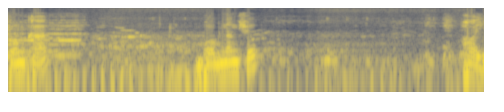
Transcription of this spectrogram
সংখ্যা, ভগ্নাংশ হয়।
